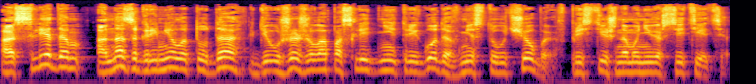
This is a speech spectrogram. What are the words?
а следом она загремела туда, где уже жила последние три года вместо учебы в престижном университете.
